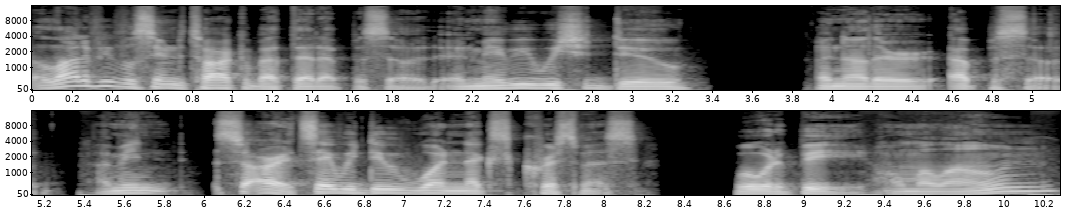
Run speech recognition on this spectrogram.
a lot of people seem to talk about that episode, and maybe we should do another episode. I mean, so, all right, say we do one next Christmas. What would it be? Home Alone?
